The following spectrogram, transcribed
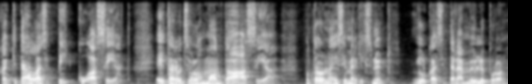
kaikki tällaiset pikkuasiat. Ei tarvitse olla montaa asiaa, mutta on esimerkiksi nyt julkaisin tänään Myllypuron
